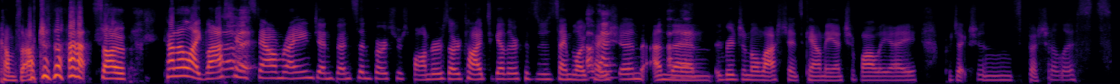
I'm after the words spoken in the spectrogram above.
comes after that. So kind of like Last Chance. Downrange and Benson First Responders are tied together because they're the same location. And Okay. then original Last Chance County and Chevalier protection specialists.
